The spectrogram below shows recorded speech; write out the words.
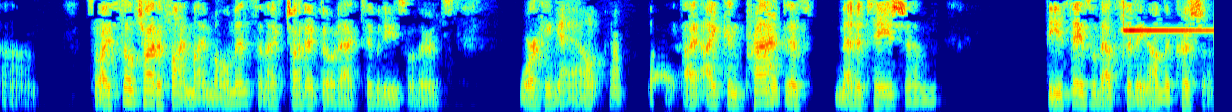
Um, so I still try to find my moments and I try to go to activities, whether it's working out. Huh. I, I can practice meditation these days without sitting on the cushion,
